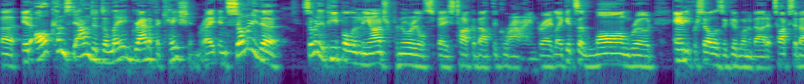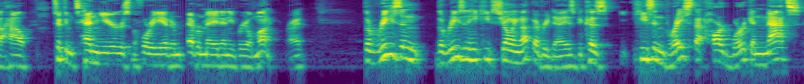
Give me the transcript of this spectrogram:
uh, it all comes down to delayed gratification, right? And so many of the so many of the people in the entrepreneurial space talk about the grind, right? Like it's a long road. Andy Frisella is a good one about it. Talks about how it took him 10 years before he ever, ever made any real money, right? The reason the reason he keeps showing up every day is because he's embraced that hard work and that's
